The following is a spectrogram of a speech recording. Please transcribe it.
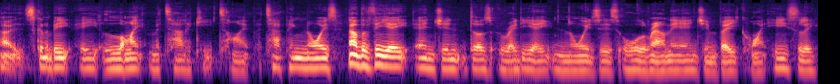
Now it's going to be a light metallic type tapping noise. Now the V8 engine does radiate noises all around the engine bay quite easily,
